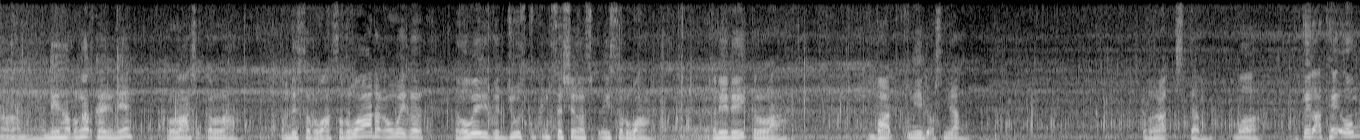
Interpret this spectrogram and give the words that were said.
Ah, ni. Ni hap banget kayak ni. Kelah, sik kelah. Ambil serwa. Serwa dah kawai ke kawai ke juice cooking session seperti serwa. Ini deh kelah. Bat ni dok senyang. Rengat stem. Mo. Ketil at um.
